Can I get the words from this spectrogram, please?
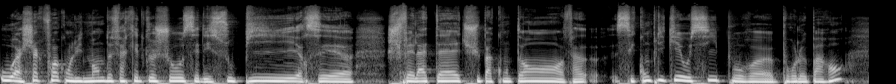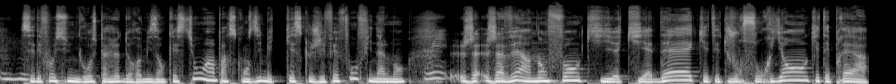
ou à chaque fois qu'on lui demande de faire quelque chose, c'est des soupirs, c'est euh, je fais la tête, je suis pas content. Enfin, c'est compliqué aussi pour euh, pour le parent. Mhm. C'est des fois aussi une grosse période de remise en question, hein, parce qu'on se dit mais qu'est-ce que j'ai fait faux finalement? Oui, J'a- J'avais un enfant qui qui aidait, qui était toujours souriant, qui était prêt à,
